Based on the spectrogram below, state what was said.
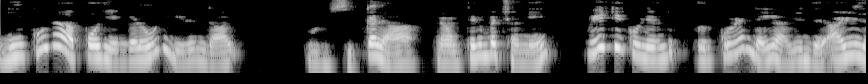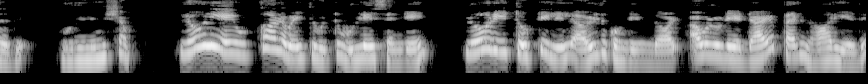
நீ கூட அப்போது எங்களோடு இருந்தாய். ஒரு சிக்கலா? நான் திரும்ப சொன்னேன். வீட்டிற்குள்ளிருந்து ஒரு குழந்தை அழுந்து அழுதது. ஒரு நிமிஷம். லோரியை உட்கார வைத்துவிட்டு உள்ளே சென்றேன். லோரி தொட்டிலில் அழுது கொண்டிருந்தாள். அவளுடைய டயப்பர் நாறியது.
